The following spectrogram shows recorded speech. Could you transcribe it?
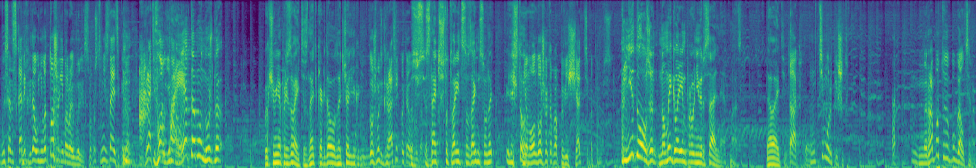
вы это сказали, когда у него тоже геморрой вылез, вы просто не знаете, график его Вот геморроя. поэтому нужно... Вы к чему меня призываете? Знать, когда у начальника... Должен быть график какой-то. Знать, что творится в задницу на- или что? Не, ну он должен как-то оповещать, типа там. Не должен, но мы говорим про универсальные отмазки. Давайте. Так, Тимур пишет. Работаю бухгалтером.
